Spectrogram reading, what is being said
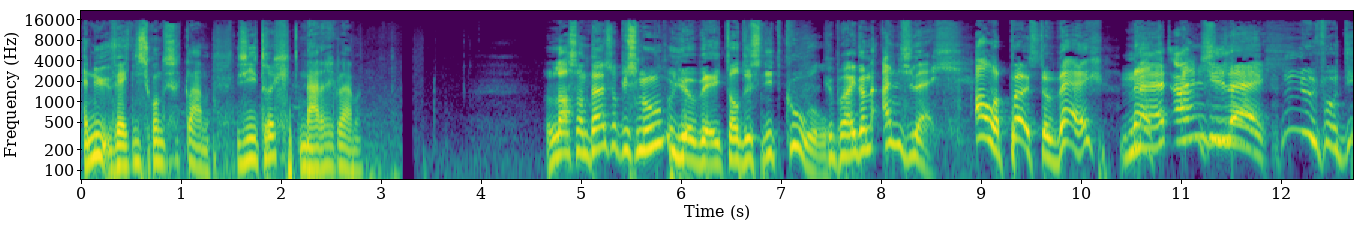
En nu 15 seconden reclame. We zien je terug na de reclame. Last van buis op je smoel? Je weet, dat is niet cool. Gebruik dan Angeleg. Alle puisten weg Met Angileg. Nu voor 399,99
